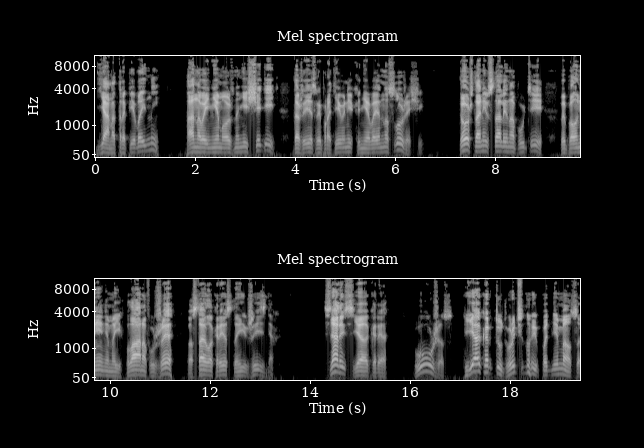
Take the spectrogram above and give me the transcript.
Я на тропе войны, а на войне можно не щадить, даже если противник не военнослужащий. То, что они встали на пути выполнения моих планов, уже поставило крест на их жизнях. Снялись с якоря. Ужас! Якорь тут вручную поднимался.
